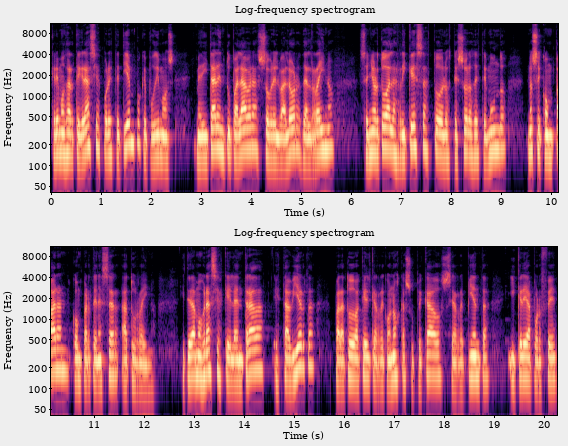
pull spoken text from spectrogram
Queremos darte gracias por este tiempo que pudimos meditar en tu palabra sobre el valor del reino. Señor, todas las riquezas, todos los tesoros de este mundo no se comparan con pertenecer a tu reino. Y te damos gracias que la entrada está abierta para todo aquel que reconozca sus pecados, se arrepienta y crea por fe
